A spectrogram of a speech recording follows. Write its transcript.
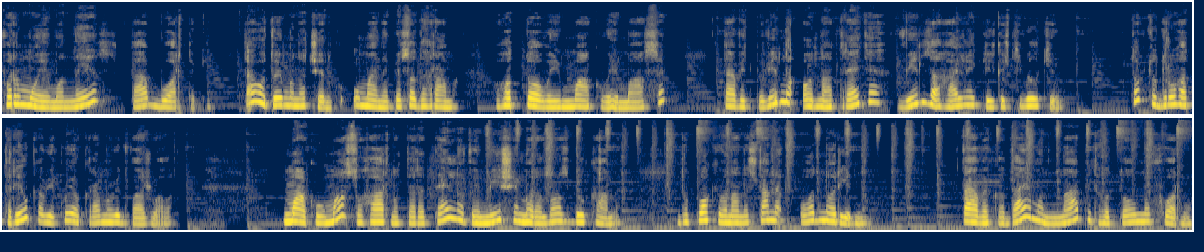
Формуємо низ та бортики та готуємо начинку. У мене 500 г готової макової маси та відповідно 1 третя від загальної кількості білків. Тобто друга тарілка, в яку я окремо відважувала. Макову масу гарно та ретельно вимішуємо разом з білками, допоки вона не стане однорідна. Та викладаємо на підготовлену форму.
